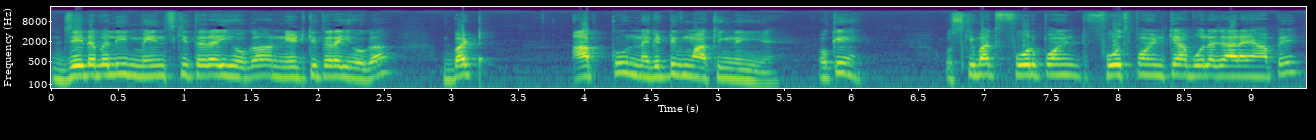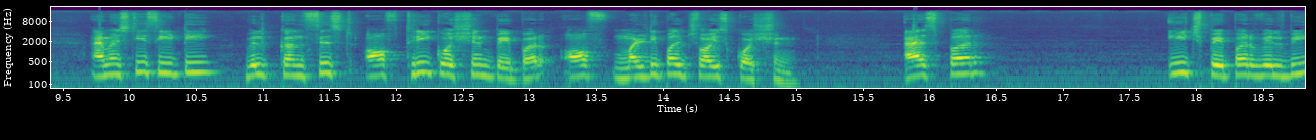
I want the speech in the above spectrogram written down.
जे डबल ई मेन्स की तरह ही होगा और नेट की तरह ही होगा बट आपको नेगेटिव मार्किंग नहीं है ओके उसके बाद फोर पॉइंट फोर्थ पॉइंट क्या बोला जा रहा है यहाँ पे? M S T C T will consist of three question paper of multiple choice question as per each paper will be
